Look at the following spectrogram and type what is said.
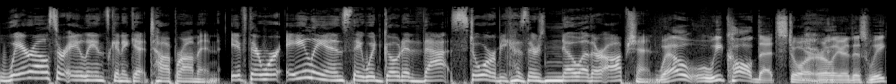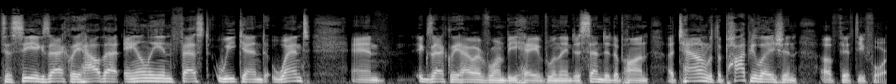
Where else are aliens going to get top ramen? If there were aliens, they would go to that store because there's no other option. Well, we called that store earlier this week to see exactly how that Alien Fest weekend went and exactly how everyone behaved when they descended upon a town with a population of 54.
